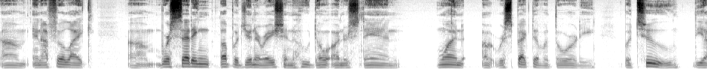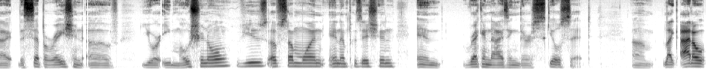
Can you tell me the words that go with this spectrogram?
Um, and I feel like um, we're setting up a generation who don't understand one uh, respect of authority, but two the uh, the separation of your emotional views of someone in a position and recognizing their skill set. Um, like I don't,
